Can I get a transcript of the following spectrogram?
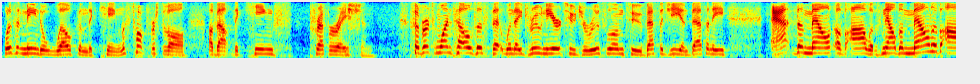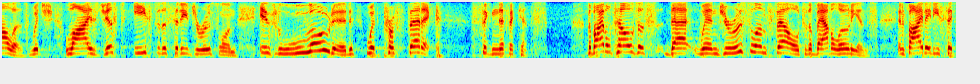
What does it mean to welcome the king? Let's talk first of all about the king's preparation. So verse 1 tells us that when they drew near to Jerusalem, to Bethphage and Bethany, at the Mount of Olives. Now, the Mount of Olives, which lies just east of the city of Jerusalem, is loaded with prophetic significance. The Bible tells us that when Jerusalem fell to the Babylonians in 586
